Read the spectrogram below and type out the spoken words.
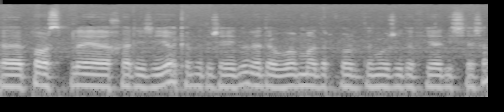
power supply خارجية كما تشاهدون هذا هو motherboard موجودة في هذه الشاشة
